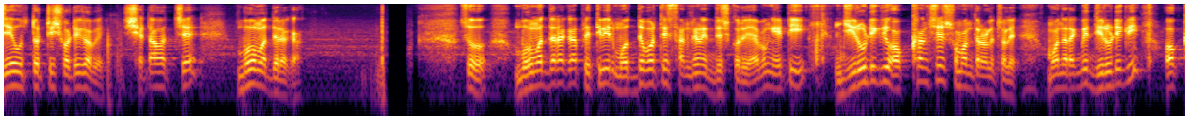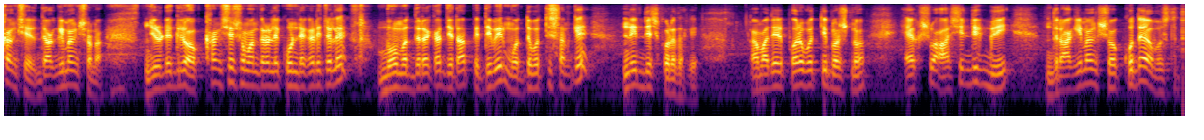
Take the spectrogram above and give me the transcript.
যে উত্তরটি সঠিক হবে, সেটা হচ্ছে ভূমধ্যরেখা। সো ভূমধ্যরেখা পৃথিবীর মধ্যবর্তী স্থানকে নির্দেশ করে এবং এটি জিরো ডিগ্রি অক্ষাংশের সমান্তরালে চলে। মনে রাখবে জিরো ডিগ্রি অক্ষাংশের দ্রাঘিমাংশ না জিরো ডিগ্রি অক্ষাংশের সমান্তরালে কোন রেখাটি চলে? ভূমধ্যরেখা যেটা পৃথিবীর মধ্যবর্তী স্থানকে নির্দেশ করে থাকে। আমাদের পরবর্তী প্রশ্ন, একশো আশি ডিগ্রি দ্রাঘিমাংশ কোথায় অবস্থিত?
